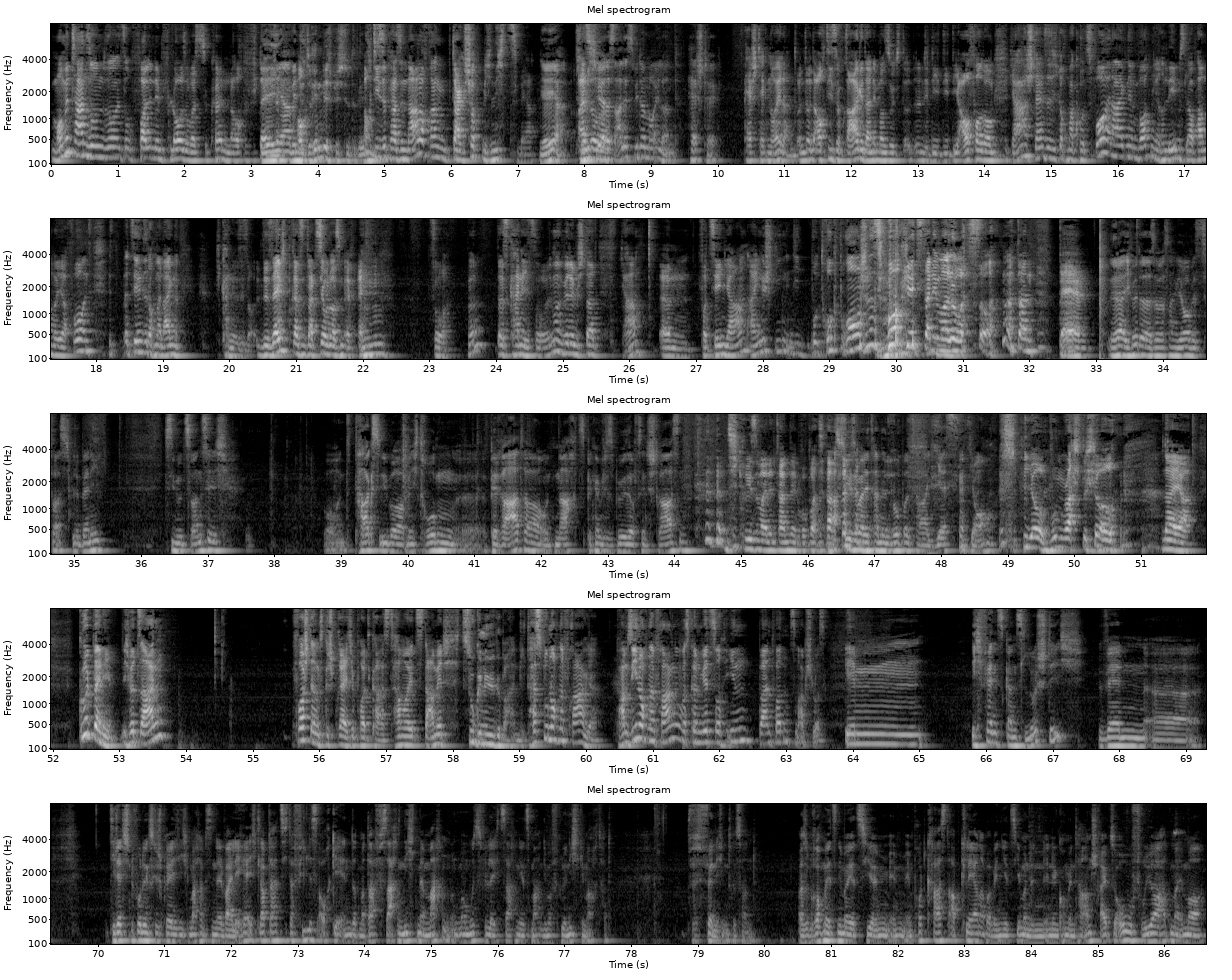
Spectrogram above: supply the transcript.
momentan so, so, so voll in dem Flow, sowas zu können. Auch, ja, ständig- ja, wenn auch, du drin bist, bist du drin. auch diese Personalaufragen, da schockt mich nichts mehr. ja, ja. Für Also- mich wäre das alles wieder Neuland. Hashtag. Hashtag Neuland. Und, und auch diese Frage dann immer so, die, die, die Aufforderung, ja, stellen Sie sich doch mal kurz vor in eigenen Worten, Ihren Lebenslauf haben wir ja vor uns. Erzählen Sie doch mal einen eigenen. Ich kann jetzt auch- eine Selbstpräsentation aus dem FF. So, ne? Das kann ich so. Immer mit dem Start. Ja, ähm, vor zehn Jahren eingestiegen in die Druckbranche, so geht's dann immer los. So. Und dann, bam. Ja, ich würde da sowas sagen, ja, wisst ihr was, ich bin der Benny, 27 und tagsüber bin ich Drogenberater und nachts bekämpfe ich das Böse auf den Straßen. Ich grüße meine Tante in Ich Wuppertal. schieße meine Tante in Wuppertal, yes, ja. Yo, boom, rush the show. Naja. Gut, Benny. Ich würde sagen, Vorstellungsgespräche Podcast haben wir jetzt damit zu Genüge behandelt. Hast du noch eine Frage? Haben Sie noch eine Frage? Was können wir jetzt noch Ihnen beantworten zum Abschluss? Im, ich fände es ganz lustig, wenn äh, die letzten Vorstellungsgespräche, die ich gemacht habe, sind eine Weile her. Ich glaube, da hat sich da vieles auch geändert. Man darf Sachen nicht mehr machen und man muss vielleicht Sachen jetzt machen, die man früher nicht gemacht hat. Das fände ich interessant. Also brauchen wir jetzt nicht mehr jetzt hier im, im, im Podcast abklären, aber wenn jetzt jemand in, in den Kommentaren schreibt, so, oh, früher hat man immer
